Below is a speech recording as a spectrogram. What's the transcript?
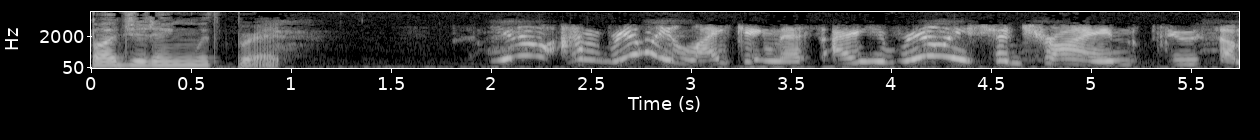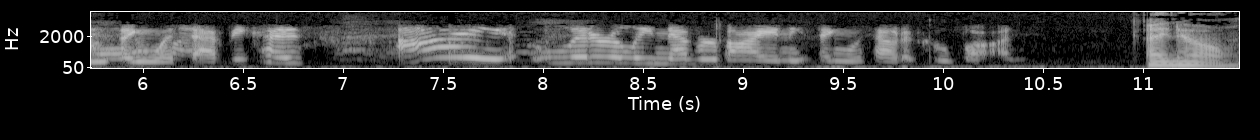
Budgeting with Brit. You know, I'm really liking this. I really should try and do something with that because I literally never buy anything without a coupon. I know.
